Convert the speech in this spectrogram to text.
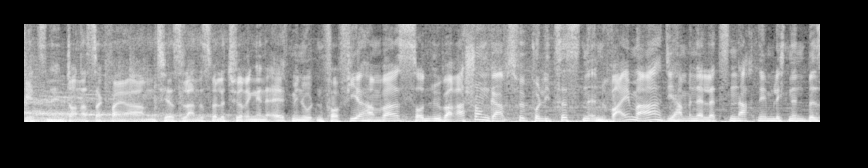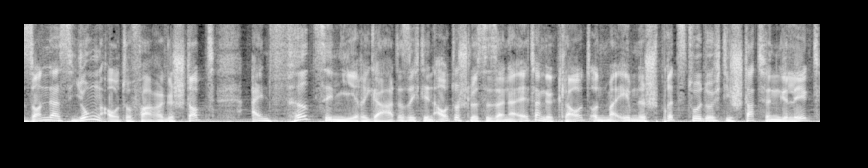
geht's in den Donnerstag-Feierabend. Hier ist Landeswelle Thüringen. Elf Minuten vor vier haben wir's. Und eine Überraschung gab's für Polizisten in Weimar. Die haben in der letzten Nacht nämlich einen besonders jungen Autofahrer gestoppt. Ein 14-Jähriger hatte sich den Autoschlüssel seiner Eltern geklaut und mal eben eine Spritztour durch die Stadt hingelegt.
